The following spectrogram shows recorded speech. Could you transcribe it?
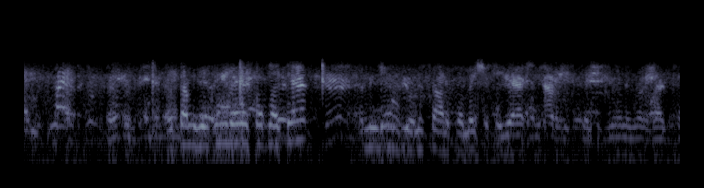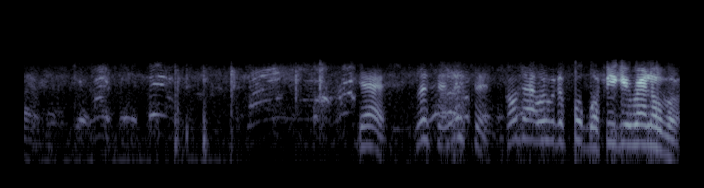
Every time you get email and stuff like that, that means you'll be on this side of formation, so you're actually out of this formation. You only run right side. Yes. Listen, listen. Go that way with the football before you get ran over.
